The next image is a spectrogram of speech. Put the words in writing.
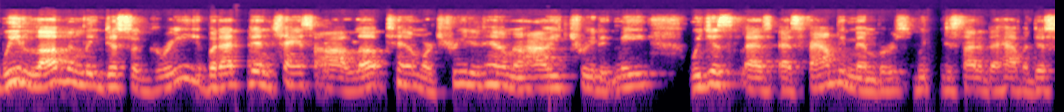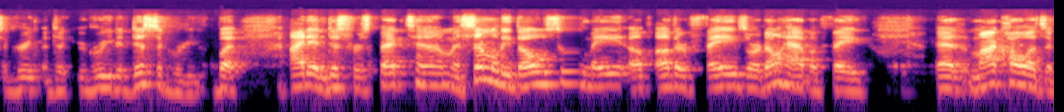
we lovingly disagreed, but that didn't change how I loved him or treated him or how he treated me. We just, as, as family members, we decided to have a disagreement, to agree to disagree. But I didn't disrespect him. And similarly, those who made of other faiths or don't have a faith, as my call as a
